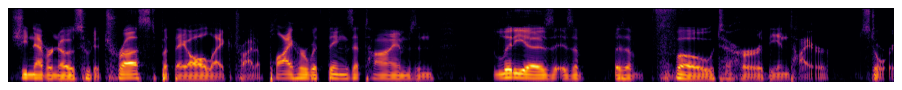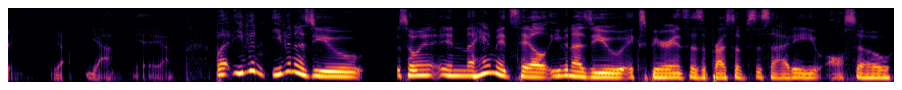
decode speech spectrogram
she never knows who to trust, but they all like try to ply her with things at times and Lydia is, is a is a foe to her the entire story. Yeah. Yeah, yeah, yeah. But even even as you so in, in The Handmaid's Tale, even as you experience this oppressive society, you also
